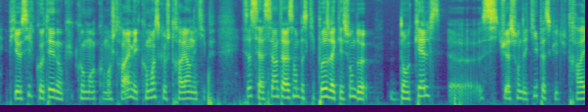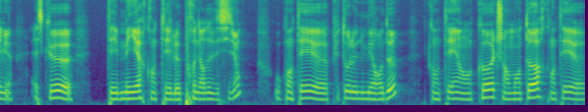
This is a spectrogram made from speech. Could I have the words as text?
Et puis il y a aussi le côté, donc comment, comment je travaille, mais comment est-ce que je travaille en équipe? Et ça, c'est assez intéressant parce qu'il pose la question de dans quelle euh, situation d'équipe est-ce que tu travailles mieux? Est-ce que tu es meilleur quand tu es le preneur de décision ou quand tu es plutôt le numéro 2 quand tu es en coach, en mentor, quand tu es, euh,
